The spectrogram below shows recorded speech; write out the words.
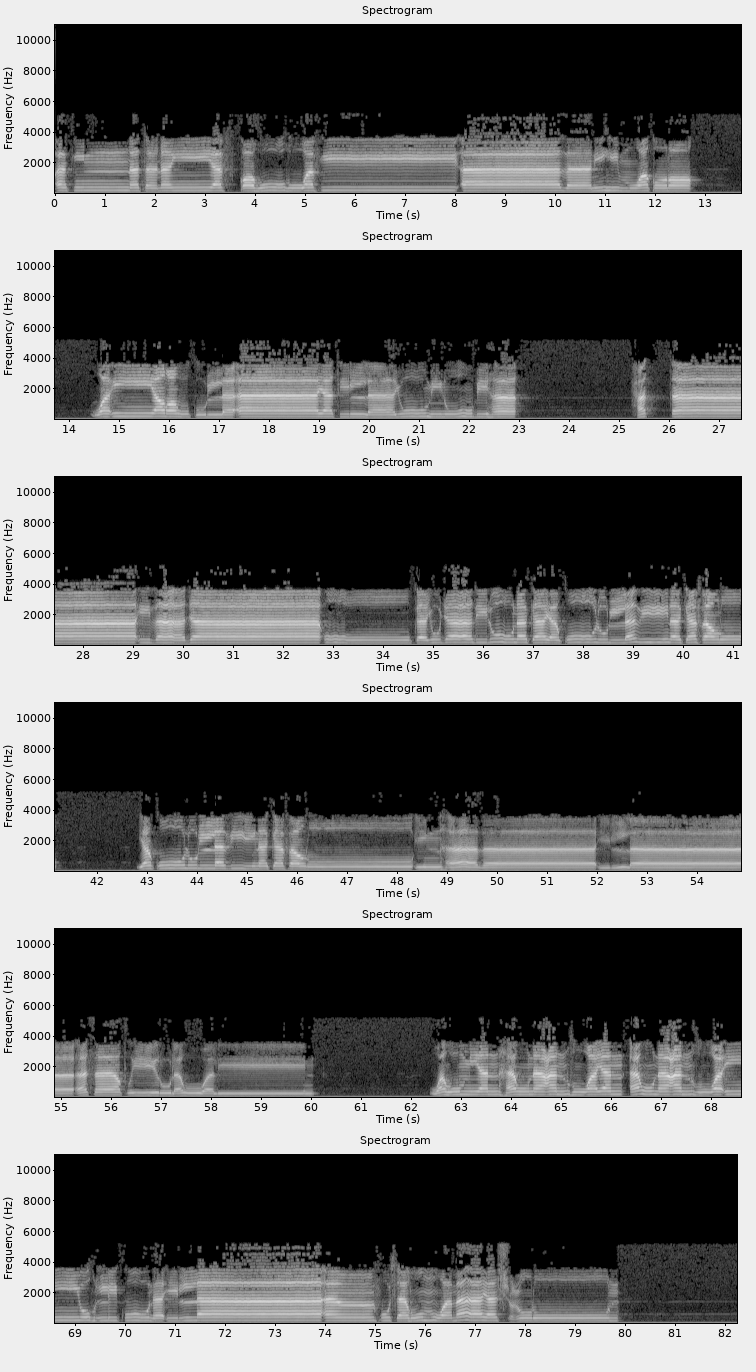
أكنة أن يفقهوه وفي آذانهم وقرا وإن يروا كل آية لا يؤمنوا بها حتى إذا جاءوك يجادلونك يقول الذين كفروا يقول الذين كفروا إن هذا إلا أساطير الأولين وهم ينهون عنه وينأون عنه وإن يهلكون إلا أنفسهم وما يشعرون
